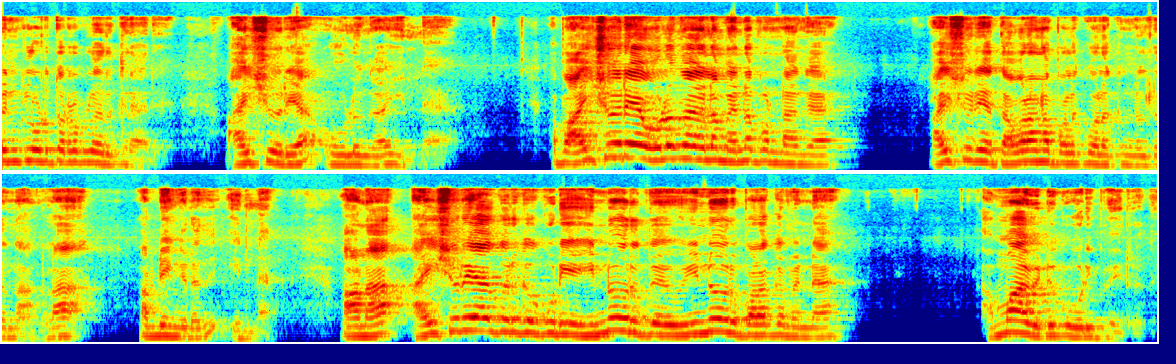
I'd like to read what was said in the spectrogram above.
பெண்களோடு தொடர்பில் இருக்கிறாரு? ஐஸ்வர்யா ஒழுங்காக இல்லை. அப்போ ஐஸ்வர்யா ஒழுங்காக இல்லாமல் என்ன பண்ணாங்க? ஐஸ்வர்யா தவறான பழக்க வழக்கங்கள் இருந்தாங்களா? அப்படிங்கிறது இல்லை. ஆனால் ஐஸ்வர்யாவுக்கு இருக்கக்கூடிய இன்னொரு இன்னொரு பழக்கம் என்ன? அம்மா வீட்டுக்கு ஓடி போயிடுறது.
